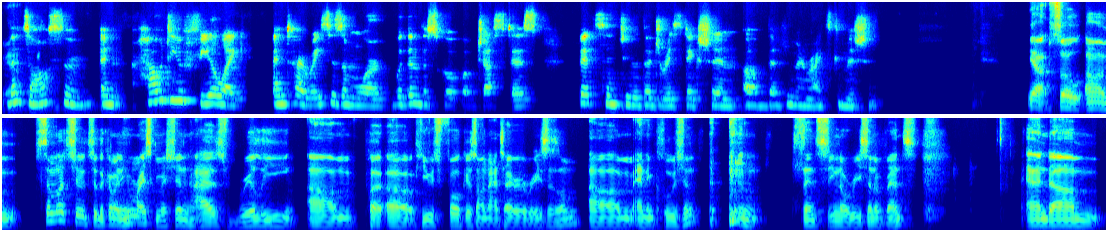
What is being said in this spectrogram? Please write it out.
Yeah. That's awesome. And how do you feel like anti-racism work within the scope of justice fits into the jurisdiction of the Human Rights Commission? Yeah, so um, similar to, to the Human Rights Commission has really um, put a huge focus on anti-racism um, and inclusion since you know recent events. And um,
